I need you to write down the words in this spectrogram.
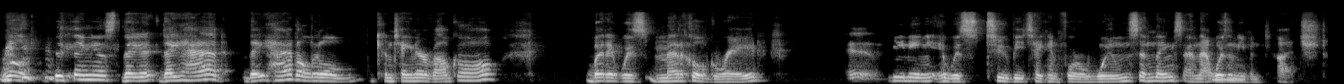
Well, the thing is, they they had they had a little container of alcohol, but it was medical grade, Ew. meaning it was to be taken for wounds and things, and that wasn't Mhm. even touched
